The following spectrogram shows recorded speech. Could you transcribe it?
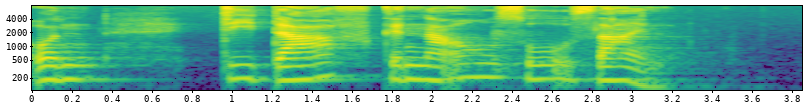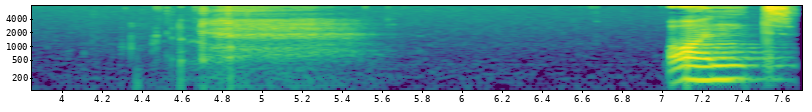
und die darf genauso sein. Und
